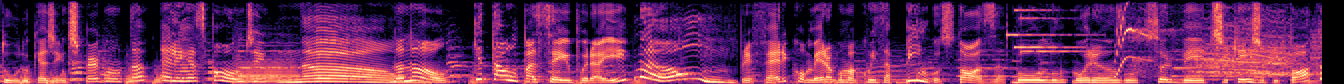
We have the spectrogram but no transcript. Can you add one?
Tudo que a gente pergunta, ele responde. Não. Nanão, que tal um passeio por aí? Não. Prefere comer alguma coisa bem gostosa? Bolo, morango, sorvete, queijo pipoca?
